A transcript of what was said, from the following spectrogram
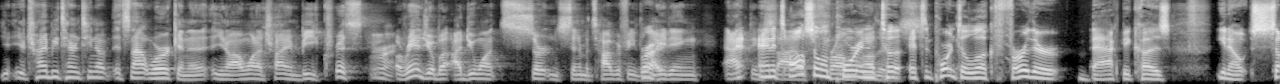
you're trying to be Tarantino, it's not working. Uh, you know, I want to try and be Chris Right. Arangio, but I do want certain cinematography, Right. lighting, acting, and it's also important to it's important to look further back because you know so,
